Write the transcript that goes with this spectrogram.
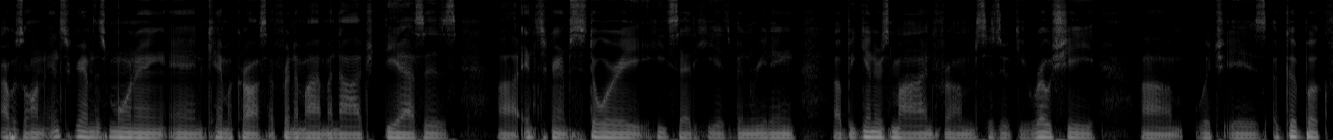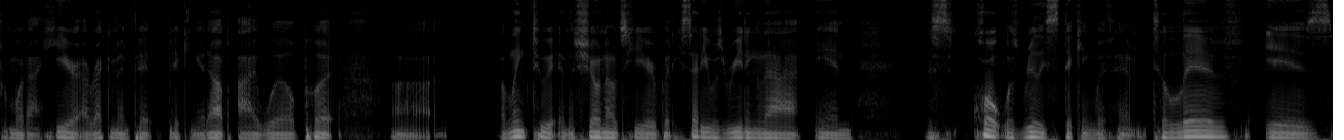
I was on Instagram this morning and came across a friend of mine, Manaj Diaz's uh, Instagram story. He said he has been reading A Beginner's Mind from Suzuki Roshi, um, which is a good book from what I hear. I recommend p- picking it up. I will put uh, a link to it in the show notes here, but he said he was reading that and this quote was really sticking with him. To live is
